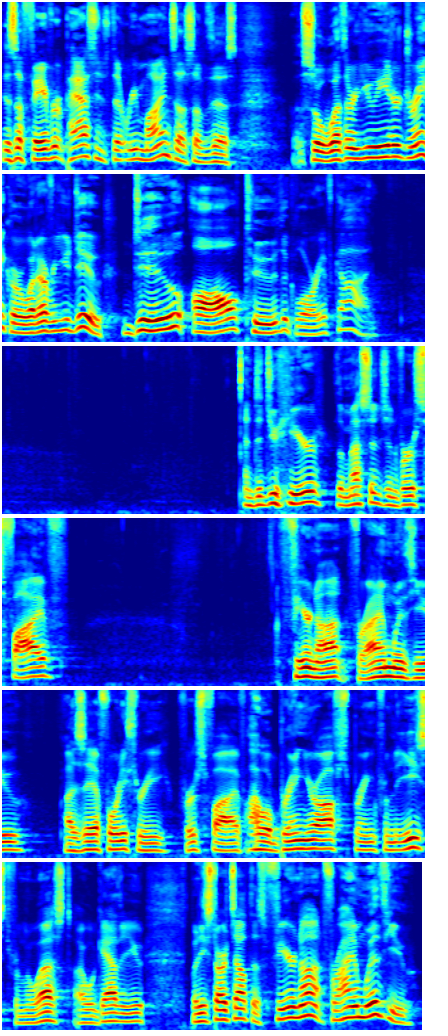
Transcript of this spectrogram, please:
is a favorite passage that reminds us of this. So whether you eat or drink or whatever you do, do all to the glory of God. And did you hear the message in verse 5? Fear not, for I am with you. Isaiah 43, verse 5. I will bring your offspring from the east, from the west. I will gather you. But he starts out this Fear not, for I am with you.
